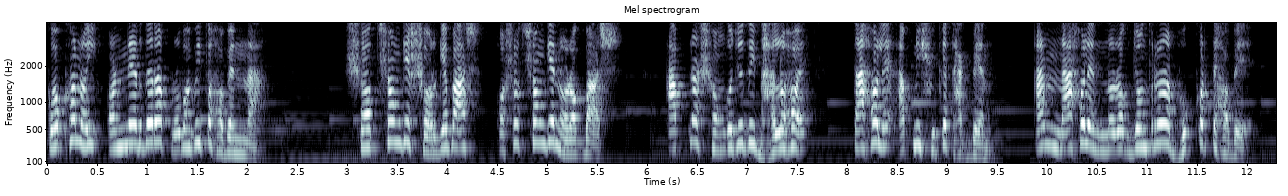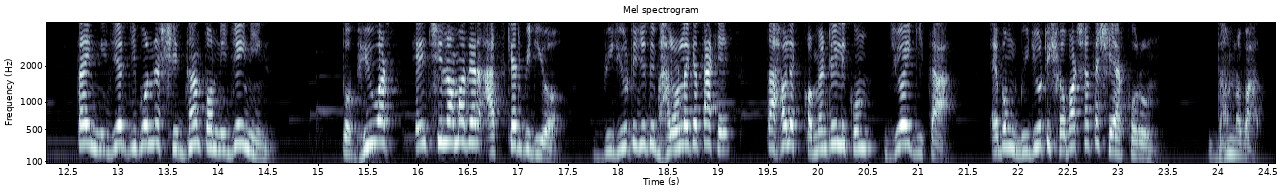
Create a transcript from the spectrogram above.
কখনোই অন্যের দ্বারা প্রভাবিত হবেন না। সৎসঙ্গে স্বর্গে বাস, অসৎসঙ্গে নরক বাস। আপনার সঙ্গ যদি ভালো হয়, তাহলে আপনি সুখে থাকবেন। আর না হলে নরক যন্ত্রণা ভোগ করতে হবে। তাই নিজের জীবনের সিদ্ধান্ত নিজেই নিন। তো ভিউয়ার্স, এই ছিল আমাদের আজকের ভিডিও। ভিডিওটি যদি ভালো লেগে থাকে, তাহলে কমেন্টে লিখুন, জয় গীতা এবং ভিডিওটি সবার সাথে শেয়ার করুন। ধন্যবাদ।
